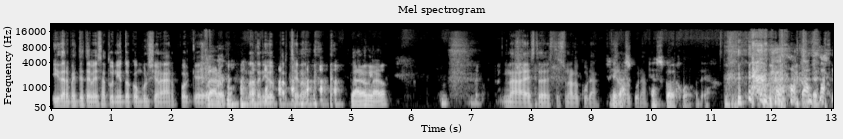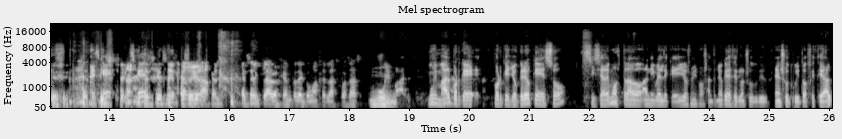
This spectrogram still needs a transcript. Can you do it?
Y de repente te ves a tu nieto convulsionar porque Claro, no ha tenido el parche, ¿no? claro, claro. Nada, esto, esto es una locura. Sí, es una locura. Qué asco de juego, tío. Es que, es que Es, que es, es el, ejem- es el claro ejemplo de cómo hacer las cosas muy mal. muy mal, porque, porque yo creo que eso, si se ha demostrado a nivel de que ellos mismos han tenido que decirlo en su, tuit- en su tuit oficial,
